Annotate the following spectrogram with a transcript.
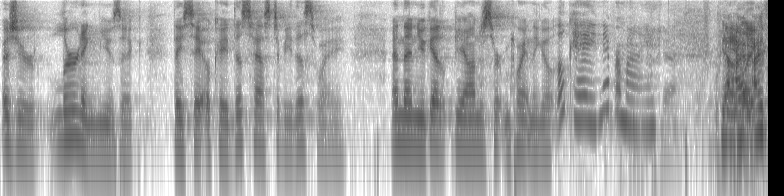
As you're learning music, they say, okay, this has to be this way. And then you get beyond a certain point and they go, okay, never mind. Yeah. Yeah, I, I, like,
